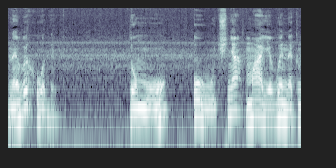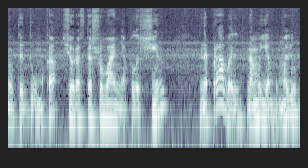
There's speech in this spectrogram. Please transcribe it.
Не виходить. Тому у учня має виникнути думка, що розташування площин неправильне на моєму малюнку.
